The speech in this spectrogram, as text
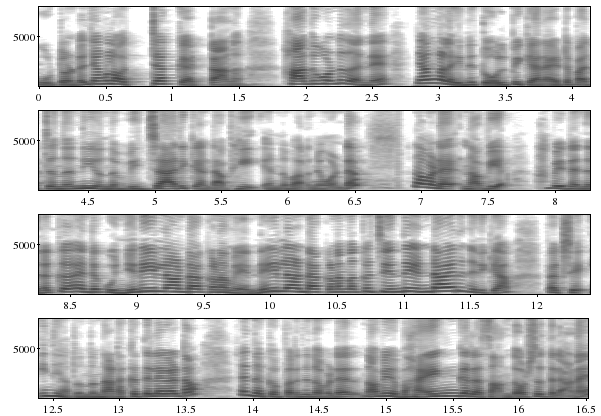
കൂട്ടുണ്ട്. ഞങ്ങൾ ഒറ്റക്കെട്ടാണ്. അതുകൊണ്ട് തന്നെ ഞങ്ങളെ ഇനി തോൽപ്പിക്കാനായിട്ട് പറ്റുന്നത് നീ ഒന്ന് വിചാരിക്കേണ്ട അഭി എന്ന് പറഞ്ഞുകൊണ്ട് നമ്മുടെ നവ്യ പിന്നെ നിനക്ക് എന്റെ കുഞ്ഞിനെ ഇല്ലാണ്ടാക്കണം എന്നെ ഇല്ലാണ്ടാക്കണം എന്നൊക്കെ ചിന്ത ഉണ്ടായിരുന്നിരിക്കാം പക്ഷേ ഇനി അതൊന്നും നടക്കത്തില്ല കേട്ടോ. എന്നൊക്കെ പറഞ്ഞ് നമ്മുടെ നവ്യ ഭയങ്കര സന്തോഷത്തിലാണേ.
